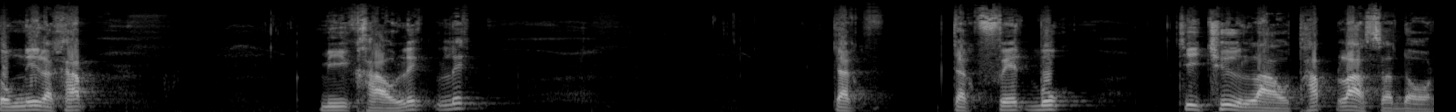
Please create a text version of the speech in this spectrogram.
ตรงนี้แหละครับ มีข่าวเล็กๆ จากจากเฟซบุ๊กที่ชื่อเหล่าทัพราษฎร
